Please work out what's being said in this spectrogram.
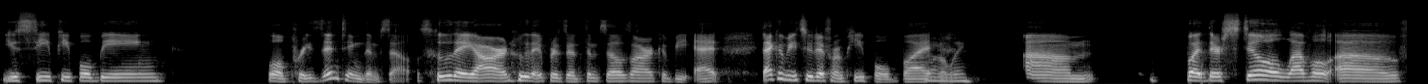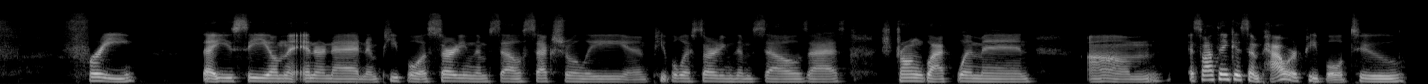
You see people being, well, presenting themselves, who they are and who they present themselves are could be at, that could be two different people, but totally. Um, but there's still a level of free that you see on the internet and people asserting themselves sexually and people asserting themselves as strong black women. Um, and so i think it's empowered people to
